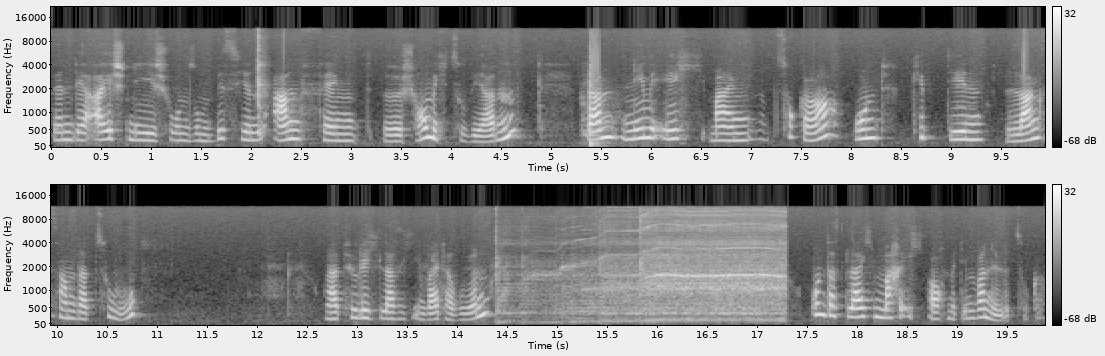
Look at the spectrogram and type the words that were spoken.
wenn der Eischnee schon so ein bisschen anfängt äh, schaumig zu werden, dann nehme ich meinen Zucker und kippe den langsam dazu. Natürlich lasse ich ihn weiter rühren. Und das gleiche mache ich auch mit dem Vanillezucker.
